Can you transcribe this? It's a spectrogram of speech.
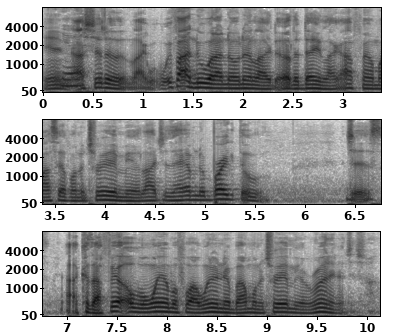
and Yeah. I should have like, if I knew what I know then, like the other day, like I found myself on the treadmill, like just having a breakthrough, just because I felt overwhelmed before I went in there, but I'm on the treadmill running. I just felt like,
